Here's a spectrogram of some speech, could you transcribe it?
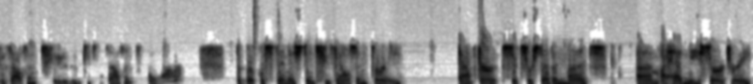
2002 to 2004. The book was finished in 2003. After six or seven months, um, I had knee surgery.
